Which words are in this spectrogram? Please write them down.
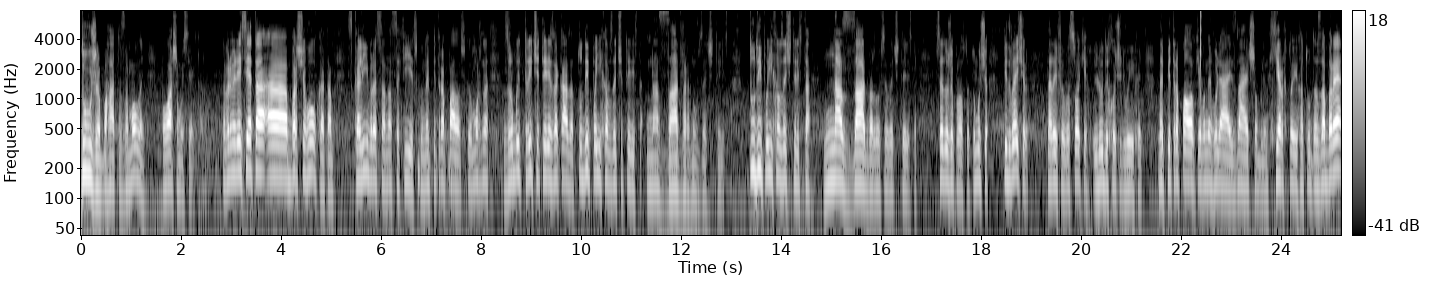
дуже багато замовлень по вашому сектору. Наприклад, якщо це е, Борщаговка там, з Калібреса на Софіївську, на Петропавловську, можна зробити 3-4 закази. Туди поїхав за 400, назад вернув за 400. Туди поїхав за 400, назад вернувся за 400. Все дуже просто, тому що під вечір тарифи високі, люди хочуть виїхати. На Петропавловці вони гуляють, знають, що блін, хер хто їх оттуда забере.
